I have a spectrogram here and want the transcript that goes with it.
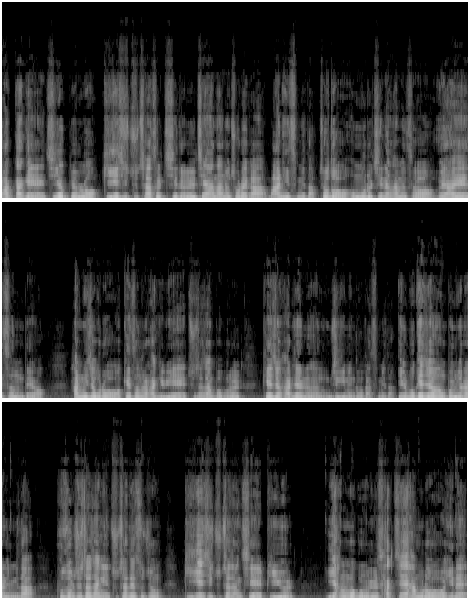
각각의 지역별로 기계식 주차 설치를 제한하는 조례가 많이 있습니다. 저도 업무를 진행하면서 의아해 했었는데요. 합리적으로 개선을 하기 위해 주차장법을 개정하려는 움직임인 것 같습니다. 일부 개정 법률안입니다. 부설 주차장의 주차 대수 중 기계식 주차 장치의 비율 이 항목을 삭제함으로 인해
